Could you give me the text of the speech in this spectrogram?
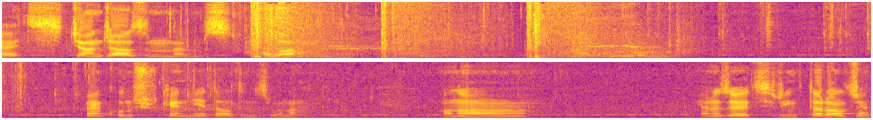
Evet, cancağızımlarımız. Allah! Ben konuşurken niye daldınız bana? Ana! Yalnız evet, ring daralacak.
